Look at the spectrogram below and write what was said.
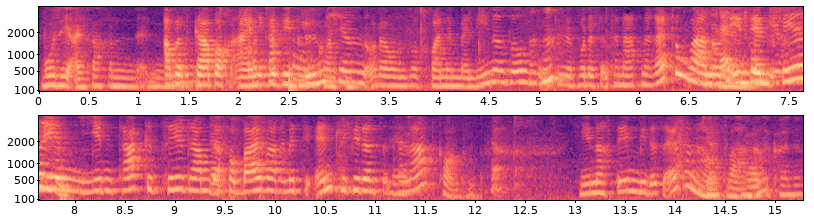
wo sie einfach einen, einen Aber es gab auch einige Kontakt wie Blümchen konnten. oder unsere Freundin Berliner so, Mhm. wo das Internat eine Rettung war und die in den Ferien Lebens. jeden Tag gezählt haben, der Ja. vorbei war, damit sie endlich wieder ins Internat konnten. Je nachdem, wie das Elternhaus hatten war. zu Hause Ne? keine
